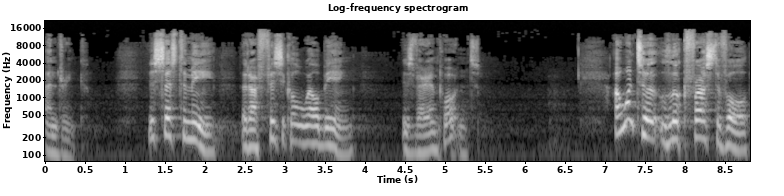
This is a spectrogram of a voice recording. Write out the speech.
and drink. This says to me that our physical well being is very important. I want to look first of all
